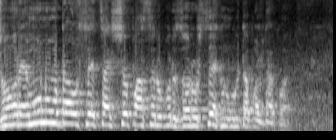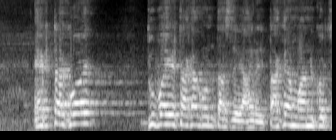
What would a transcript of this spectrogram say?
জ্বর এমন মোটা উঠছে, চারশো পাঁচের উপরে জ্বর উঠছে, এখন উল্টা পাল্টা কয়। একটা কয়, দুবাইয়ে টাকা গুনতাছে, আরে টাকা মান করছ,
